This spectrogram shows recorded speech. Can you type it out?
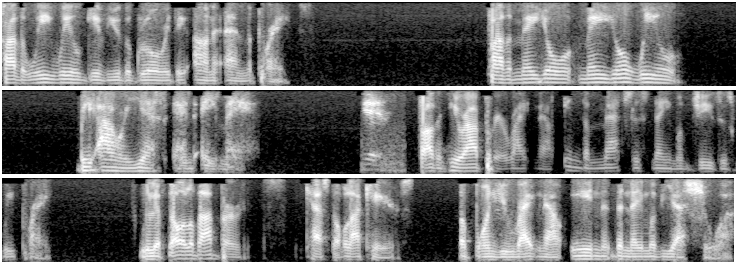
Father, we will give you the glory, the honor, and the praise. Father, may your may your will be our yes and amen. Yes. Father, hear our prayer right now. In the matchless name of Jesus, we pray. We lift all of our burdens, cast all our cares upon you right now in the name of Yeshua.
